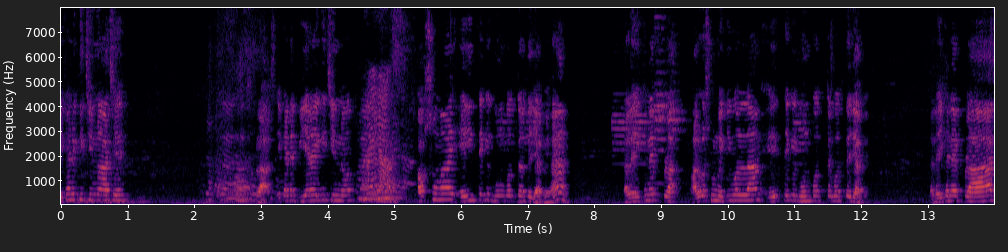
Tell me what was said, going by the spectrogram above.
এখানে কি চিহ্ন আছে? প্লাস এখানে বি এর আগে কি চিহ্ন? মাইনাস সবসময় এই থেকে গুণ করতে হতে যাবে হ্যাঁ? তাহলে এখানে ভালো করে শুনবে কি বললাম? এই থেকে গুণ করতে করতে যাবে। তাহলে এখানে প্লাস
